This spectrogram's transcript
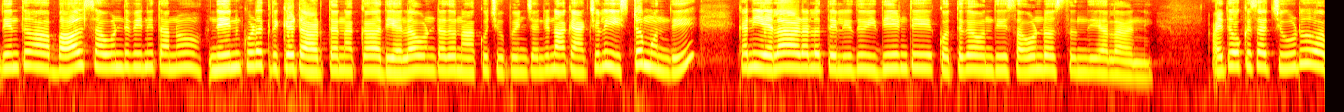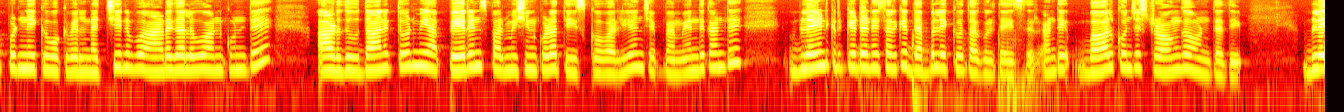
దీంతో ఆ బాల్ సౌండ్ విని తను నేను కూడా క్రికెట్ ఆడతానక్క అది ఎలా ఉంటుందో నాకు చూపించండి. నాకు యాక్చువల్లీ ఇష్టం ఉంది కానీ ఎలా ఆడాలో తెలీదు ఇదేంటి కొత్తగా ఉంది సౌండ్ వస్తుంది అలా అని. అయితే ఒకసారి చూడు అప్పుడు నీకు ఒకవేళ నచ్చి నువ్వు ఆడగలవు అనుకుంటే ఆడదు. దానికి తోడు మీ పేరెంట్స్ పర్మిషన్ కూడా తీసుకోవాలి అని చెప్పాము. ఎందుకంటే బ్లైండ్ క్రికెట్ అనేసరికి దెబ్బలు ఎక్కువ తగులుతాయి సార్. అంటే బాల్ కొంచెం స్ట్రాంగ్గా ఉంటుంది. బ్లే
